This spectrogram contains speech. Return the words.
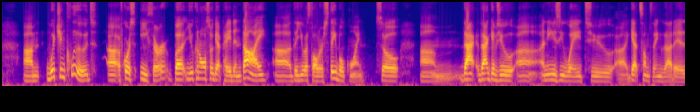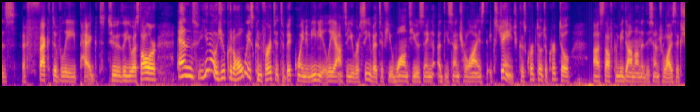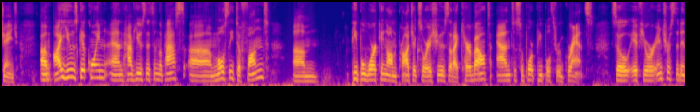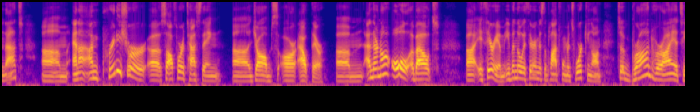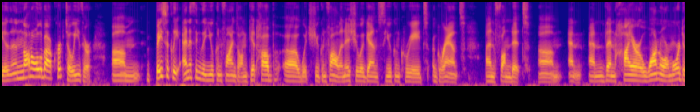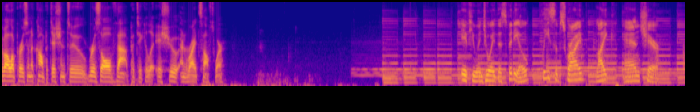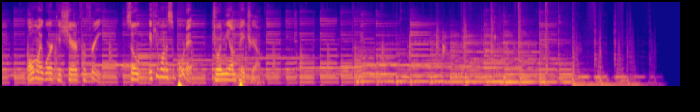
um, which include uh, of course, Ether, but you can also get paid in DAI, uh, the US dollar stablecoin. So um, that, that gives you uh, an easy way to uh, get something that is effectively pegged to the US dollar. And you know, you could always convert it to Bitcoin immediately after you receive it if you want using a decentralized exchange, because crypto to crypto uh, stuff can be done on a decentralized exchange. Um, I use Gitcoin and have used it in the past, uh, mostly to fund um, people working on projects or issues that I care about and to support people through grants. So if you're interested in that, um, and I, am pretty sure uh, software testing uh, jobs are out there. Um, and they're not all about uh, Ethereum, even though Ethereum is the platform it's working on. It's a broad variety and not all about crypto either. Um, basically, anything that you can find on GitHub, uh, which you can file an issue against, you can create a grant and fund it, um, and and then hire one or more developers in a competition to resolve that particular issue and write software. If you enjoyed this video, please subscribe, like, and share. All my work is shared for free, so if you want to support it, join me on Patreon.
